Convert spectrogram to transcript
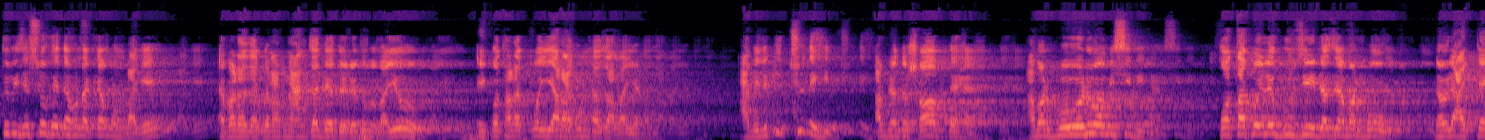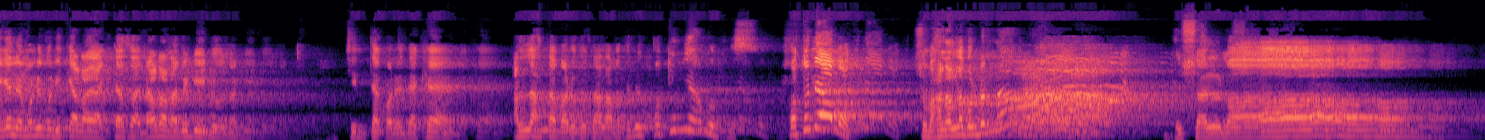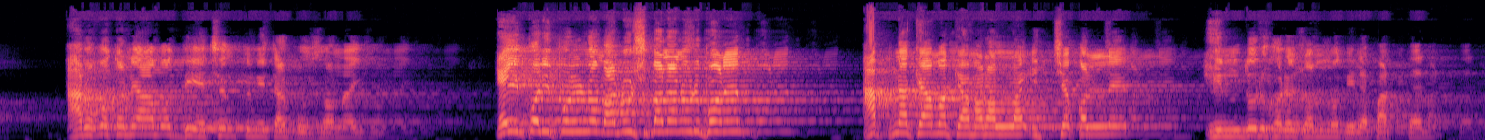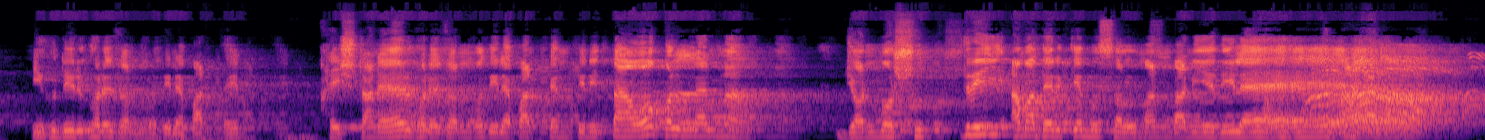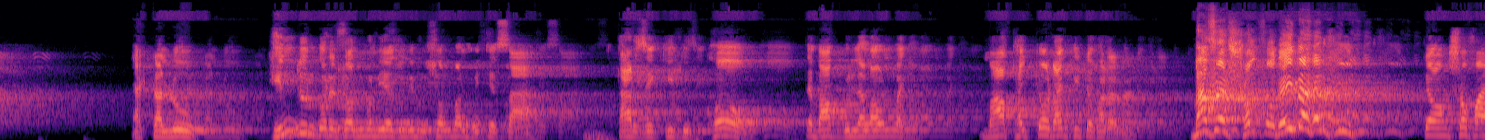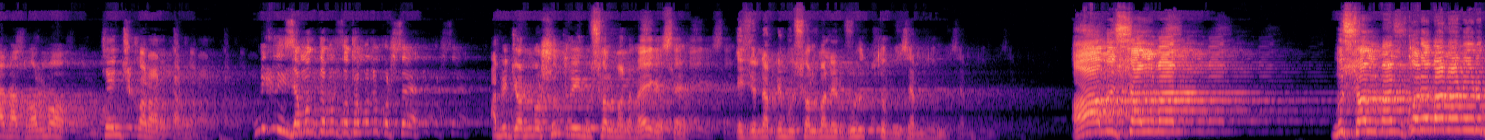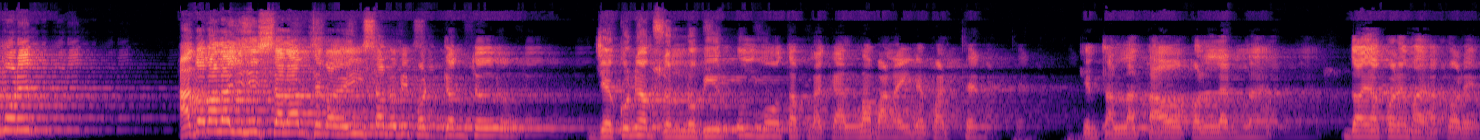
তুমি যে চোখে দেখো না কেমন লাগে? এবারে দেখবেন আপনি আঞ্জা দিয়ে ধরে দেবো ভাইও, এই কথাটা কই আর আগুনটা জ্বালাইয়া না আমি তো কিচ্ছু দেখি। আপনার তো সব দেখেন। আমার বউয়েরও আমি চিনি না। কথা কইলে বুঝি এটা যে আমার বউ। নাহলে আটটা গেলে মনে করি কেডা একটা যায় বেড়া না বেডি এটাও জানি। চিন্তা করে দেখেন, আল্লাহ তাবারক তাআলা আমাদের কত নিয়ামত কত নিয়ামত। সুবহানাল্লাহ বলবেন না? আরও কত নিয়ামত দিয়েছেন তুমি এটা বুঝো নাই। এই পরিপূর্ণ মানুষ বানানোর পরে আপনাকে, আমাকে, আমার আল্লাহ ইচ্ছে করলে হিন্দুর ঘরে জন্ম দিলে পারতেন, ইহুদির ঘরে জন্ম দিলে পারতেন, খ্রিস্টানের ঘরে জন্ম দিলে পারতেন, তিনি তাও করলেন না। জন্মসূত্রেই আমাদেরকে মুসলমান বানিয়ে দিলেন। একটা লোক হিন্দুর ঘরে জন্ম নিয়ে যদি মুসলমান হইতে চায়, তার যে কি দুঃখ? বাপ গুল্লা লাউন লাগে। মা থাইকেও ডাক দিতে পারে না। বাপের সম্পদ এই বাপের ফুট তে অংশ পায় না ধর্ম চেঞ্জ করার কারণে। দেখলি যেমন তেমন কথা মনে করছে। আপনি জন্মসূত্রেই মুসলমান হয়ে গেছে। এই জন্য আপনি মুসলমানের গুরুত্ব বুঝেন না। অ মুসলমান মুসলমান করে বানানোর পরে আদম আলাইহিস সালাম থেকে ঈসা নবী পর্যন্ত যে কোনো একজন নবীর উম্মত আপনাকে আল্লাহ বানাইলে পারতেন, কিন্তু আল্লাহ তাও করলেন না। দয়া করে, মায়া করে,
